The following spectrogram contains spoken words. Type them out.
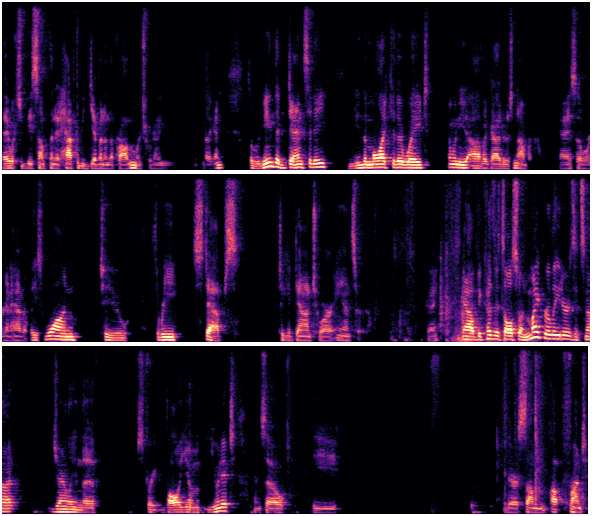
okay, which would be something that have to be given in the problem, which we're going to second. So we need the density, we need the molecular weight, and we need Avogadro's number. Okay, so we're going to have at least one, two, three steps to get down to our answer. Okay, now because it's also in microliters, it's not generally in the straight volume unit, and so the there's some upfront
